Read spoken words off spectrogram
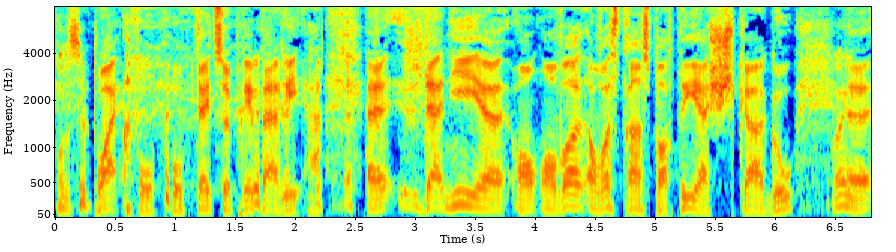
On sait pas. Ouais, faut, faut peut-être se préparer. À... Euh, Danny, euh, on, va on va se transporter à Chicago. Euh,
